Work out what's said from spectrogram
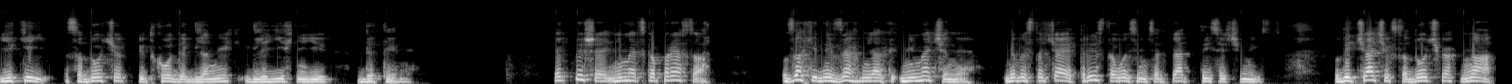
який садочок підходить для них і для їхньої дитини. Як пише німецька преса, у західних землях Німеччини не вистачає 385 тисяч місць. У дитячих садочках на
